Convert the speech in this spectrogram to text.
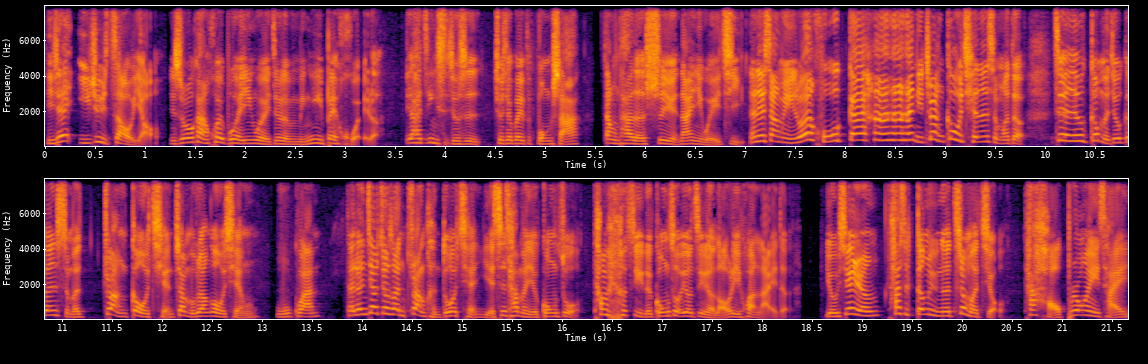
你现在一句造谣，你说说看会不会因为这个名誉被毁了？他因此就是就在被封杀，让他的事业难以为继。那那上面你说活该，哈哈哈！你赚够钱了什么的，这些根本就跟什么赚够钱、赚不赚够钱无关。但人家就算赚很多钱，也是他们有工作，他们有自己的工作，用自己的劳力换来的。有些人他是耕耘了这么久，他好不容易才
